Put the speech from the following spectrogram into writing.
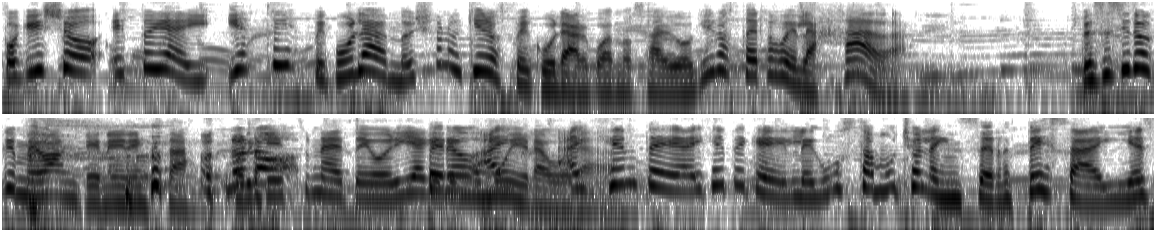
Porque yo estoy ahí y estoy especulando. Yo no quiero especular cuando salgo, quiero estar relajada. Necesito que me banquen en esta. porque no, es una teoría que Pero tengo muy hay, elaborada. hay gente, hay gente que le gusta mucho la incerteza y es,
